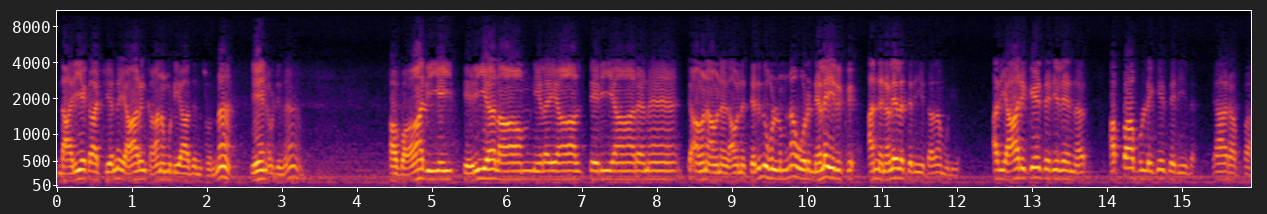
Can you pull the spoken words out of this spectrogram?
இந்த அரிய காட்சியர்னு யாரும் காண முடியாதுன்னு சொன்னா ஏன் அப்படின்னா அவ்வாதியை தெரியலாம் நிலையால் தெரியாரன அவன் அவனை அவனை தெரிந்து கொள்ளணும்னா ஒரு நிலை இருக்கு. அந்த நிலையில தெரிஞ்சுட்டாதான் முடியும். அது யாருக்கே தெரியலன்னார். அப்பா பிள்ளைக்கே தெரியல. யார் அப்பா?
